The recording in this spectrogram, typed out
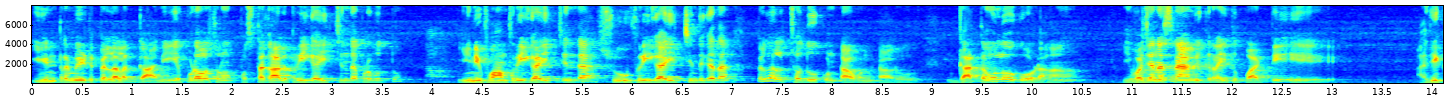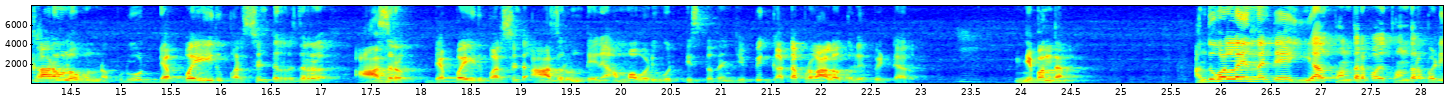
ఈ ఇంటర్మీడియట్ పిల్లలకు కానీ ఎప్పుడు అవసరం? పుస్తకాలు ఫ్రీగా ఇచ్చిందా ప్రభుత్వం? యూనిఫామ్ ఫ్రీగా ఇచ్చిందా? షూ ఫ్రీగా ఇచ్చింది కదా? పిల్లలు చదువుకుంటా ఉంటారు. గతంలో కూడా యువజన శ్రామిక రైతు పార్టీ అధికారంలో ఉన్నప్పుడు డెబ్బై ఐదు పర్సెంట్ రిజర్వ్ హాజరు. డెబ్బై ఐదు పర్సెంట్ హాజరు ఉంటేనే అమ్మఒడి వర్తిస్తుందని చెప్పి గత ప్రణాళికలే పెట్టారు. నిబంధన. అందువల్ల ఏంటంటే ఇవాళ తొందరపడి తొందరపడి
